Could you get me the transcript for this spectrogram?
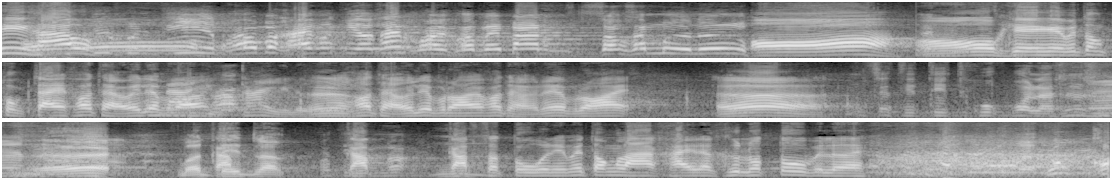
ที่เขายึดพื้นที่เขามาขายก๋วยเตี๋ยวท่านคอยคอยไปบ้านสองสามมือนึง อ๋อ อ๋อ โอเคโอเคไม่ต้องตกใจเข้าแถวให้เรียบร้อยใกล้เลย เออเข้าแถวให้เรียบร้อยเข้าแถวให้เรียบร้อย เออสถิติทุกบ่ละเออบ่ติดหรอกขอติ กลับเนาะกลับสตูนี่ไม่ต้องลาใครแล้วขึ้นรถตู้ไปเลย ทุกค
